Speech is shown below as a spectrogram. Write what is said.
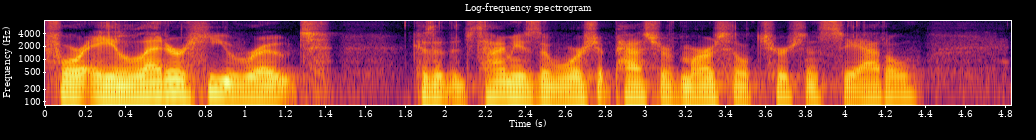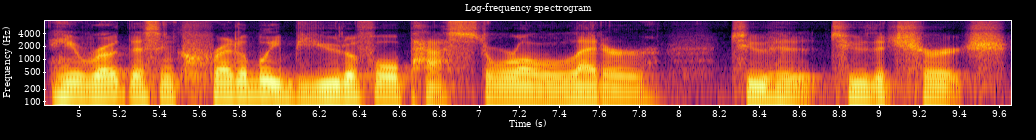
for a letter he wrote, because at the time he was the worship pastor of Mars Hill Church in Seattle. And he wrote this incredibly beautiful pastoral letter to, his, to the church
